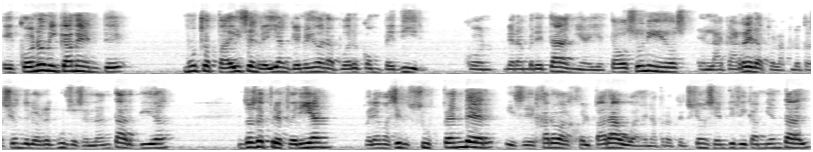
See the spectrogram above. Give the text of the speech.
económicamente muchos países veían que no iban a poder competir con Gran Bretaña y Estados Unidos en la carrera por la explotación de los recursos en la Antártida, entonces preferían, podríamos decir, suspender y se dejar bajo el paraguas de la protección científica ambiental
